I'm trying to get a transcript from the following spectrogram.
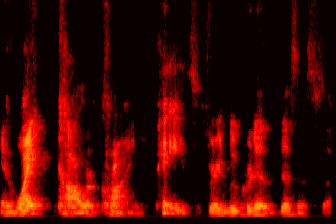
and white collar crime pays. It's very lucrative business. Uh,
